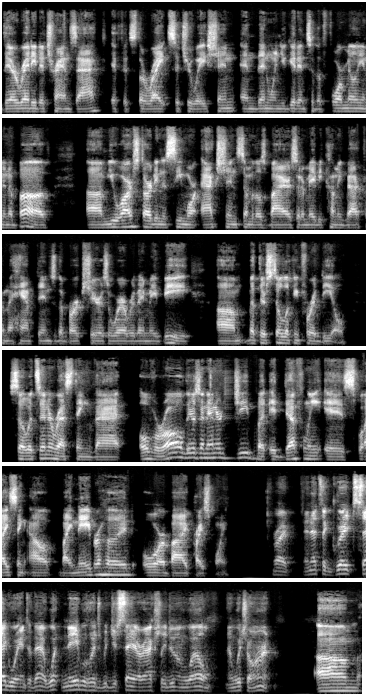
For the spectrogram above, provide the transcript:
they're ready to transact if it's the right situation. And then when you get into the 4 million and above, um, you are starting to see more action. Some of those buyers that are maybe coming back from the Hamptons or the Berkshires or wherever they may be, um, but they're still looking for a deal. So it's interesting that overall there's an energy, but it definitely is splicing out by neighborhood or by price point. Right. And that's a great segue into that. What neighborhoods would you say are actually doing well and which aren't? Um,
